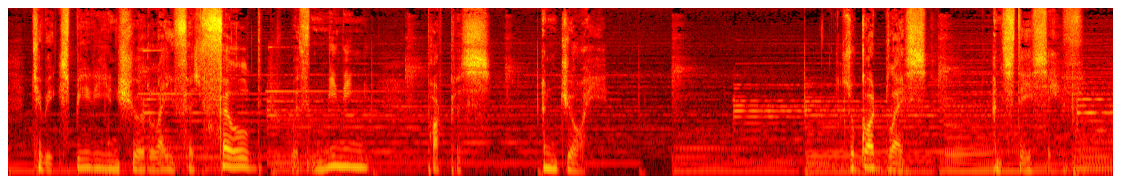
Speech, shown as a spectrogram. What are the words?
to experience your life as filled with meaning, purpose, and joy. So God bless and stay safe.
